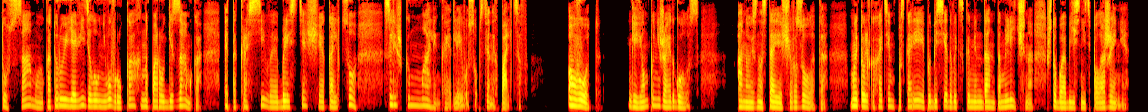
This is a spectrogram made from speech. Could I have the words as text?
ту самую, которую я видела у него в руках на пороге замка. Это красивое блестящее кольцо, слишком маленькое для его собственных пальцев. «Вот», — Гийом понижает голос, — «оно из настоящего золота. Мы только хотим поскорее побеседовать с комендантом лично, чтобы объяснить положение.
